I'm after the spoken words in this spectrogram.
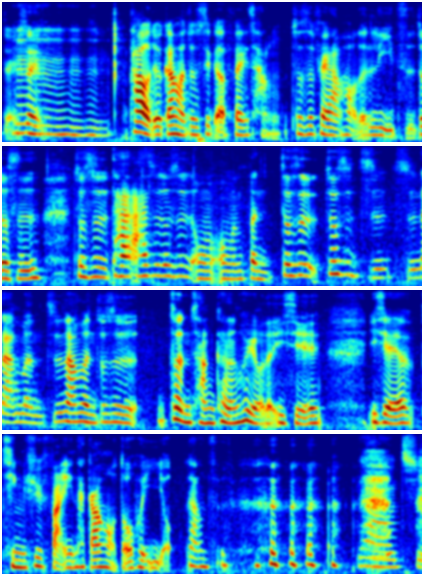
对，所以嗯嗯嗯他我觉得刚好就是一个非常就是非常好的例子，就是就是他他是就是我们我们本就是就是直直男们直男们就是正常可能会有的一些一些情绪反应，他刚好都会有这样子。嗯，了解。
